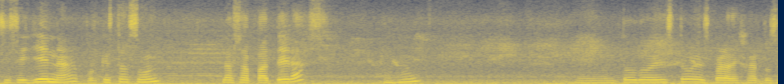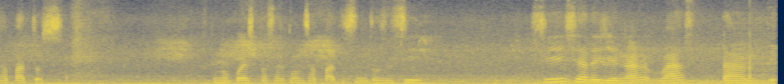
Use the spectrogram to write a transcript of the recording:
si se llena, porque estas son las zapateras. Eh, todo esto es para dejar tus zapatos. No puedes pasar con zapatos, entonces sí, sí se ha de llenar bastante.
